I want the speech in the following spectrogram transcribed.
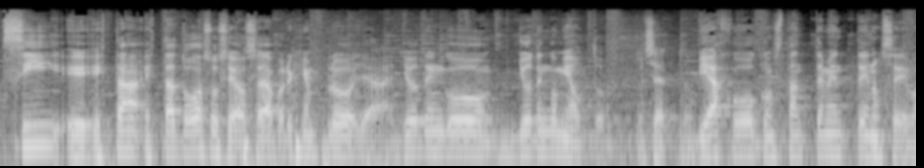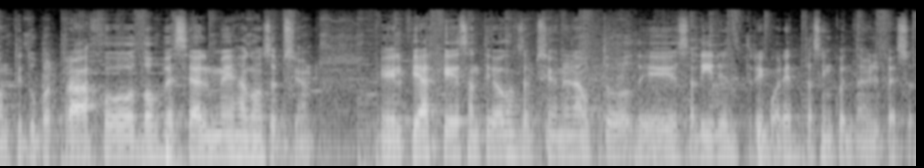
sí está, está todo asociado. O sea, por ejemplo, ya, yo tengo, yo tengo mi auto. Exacto. Viajo constantemente, no sé, ponte tú por trabajo dos veces al mes a Concepción. El viaje de Santiago a Concepción en auto debe salir entre 40 a 50 mil pesos.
